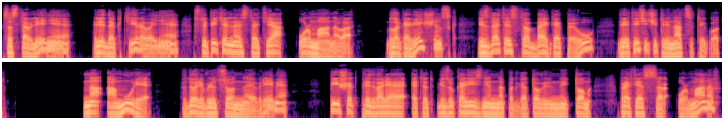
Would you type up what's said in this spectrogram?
Составление, редактирование, вступительная статья Урманова, Благовещенск, издательство БГПУ, 2013 год. На Амуре в дореволюционное время, пишет, предваряя этот безукоризненно подготовленный том профессор Урманов,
